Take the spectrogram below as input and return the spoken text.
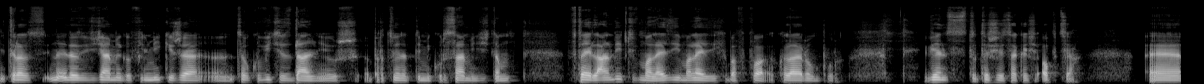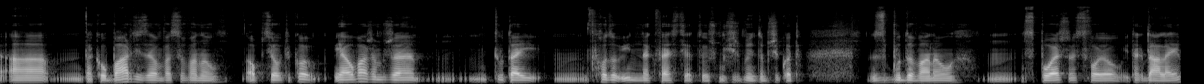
I teraz, teraz widziałem jego filmiki, że całkowicie zdalnie już pracuje nad tymi kursami gdzieś tam w Tajlandii czy w Malezji, Malezji chyba w Kuala Lumpur. Więc to też jest jakaś opcja. E, a taką bardziej zaawansowaną opcją, tylko ja uważam, że tutaj wchodzą inne kwestie, to już musisz mieć na przykład zbudowaną społeczność swoją i tak dalej,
